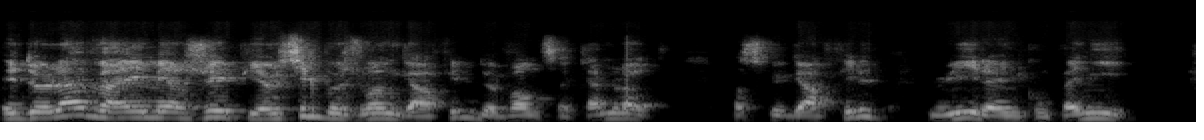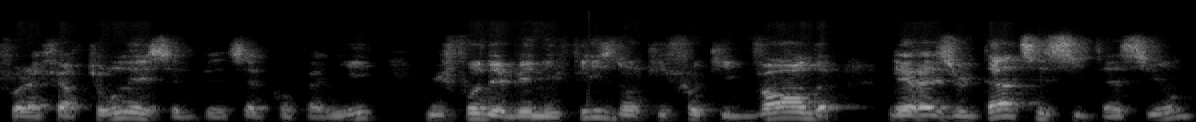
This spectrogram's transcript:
Et de là va émerger, puis il y a aussi le besoin de Garfield de vendre sa camelote. Parce que Garfield, lui, il a une compagnie. Il faut la faire tourner, cette, cette compagnie. Il lui faut des bénéfices, donc il faut qu'il vende les résultats de ses citations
